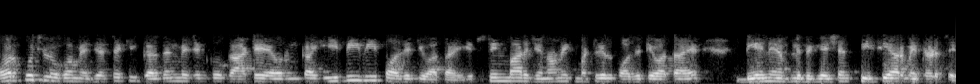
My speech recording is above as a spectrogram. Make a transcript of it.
और कुछ लोगों में जैसे कि गर्दन में जिनको गांठे है और उनका ईबीवी e पॉजिटिव आता है Epstein Barr genomic material positive आता है डीएनए एम्प्लीफिकेशन पीसीआर मेथड से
